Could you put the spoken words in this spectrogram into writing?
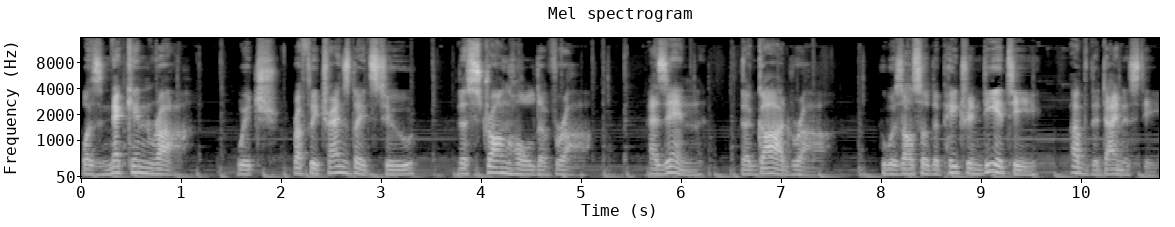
was Nekhenre, which roughly translates to the stronghold of Ra, as in the god Ra, who was also the patron deity of the dynasty.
